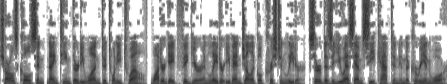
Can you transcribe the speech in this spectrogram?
Charles Colson (1931–2012), Watergate figure and later evangelical Christian leader, served as a USMC captain in the Korean War.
